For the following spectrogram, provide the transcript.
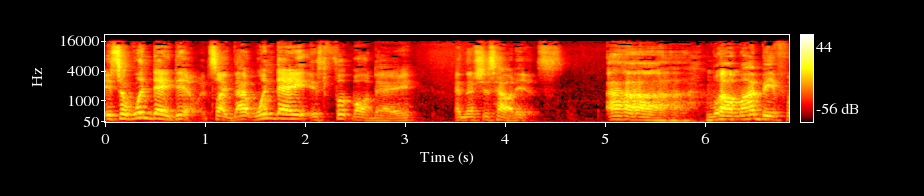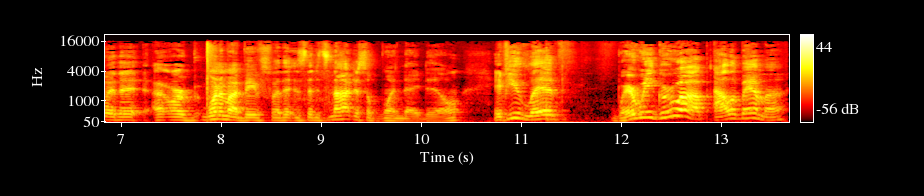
it's a one day deal. It's like that one day is football day, and that's just how it is. Ah, well, my beef with it, or one of my beefs with it, is that it's not just a one day deal. If you live where we grew up, Alabama,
